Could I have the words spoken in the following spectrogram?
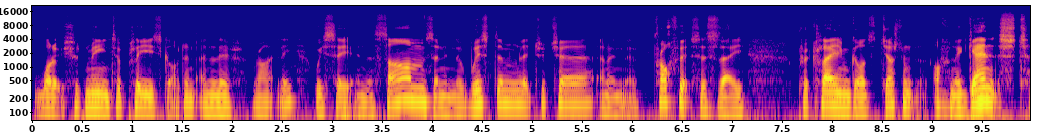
what it should mean to please God and, and live rightly. We see it in the Psalms and in the wisdom literature and in the prophets as they proclaim God's judgment, often against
